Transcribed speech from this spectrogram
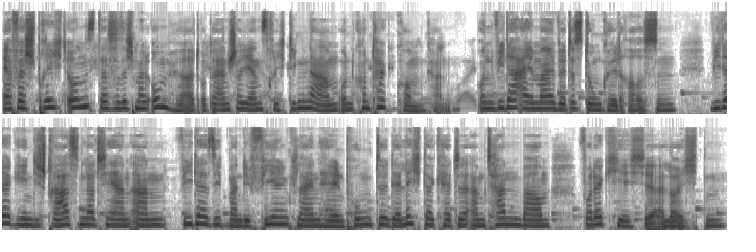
Er verspricht uns, dass er sich mal umhört, ob er an Cheyennes richtigen Namen und Kontakt kommen kann. Und wieder einmal wird es dunkel draußen. Wieder gehen die Straßenlaternen an, wieder sieht man die vielen kleinen hellen Punkte der Lichterkette am Tannenbaum vor der Kirche erleuchten.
